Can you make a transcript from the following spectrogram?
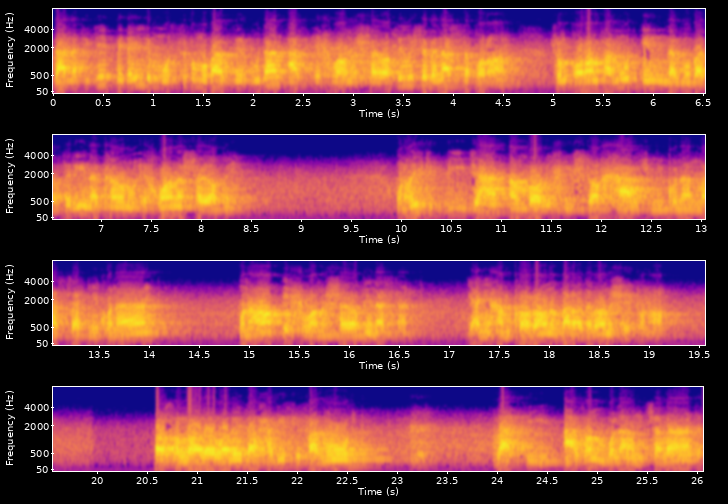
در نتیجه به دلیل مصرف و مبذر بودن از اخوان الشیاطین میشه به نصف قرآن. چون قرآن فرمود ان المبذرین کانوا اخوان الشیاطین. اونهایی که بی جهت اموال خیش را خرج می‌کنند مصرف می‌کنند اونها اخوان الشیاطین هستند. یعنی همکاران و برادران شیطان ها صلی الله علیه و آله در حدیثی فرمود وقتی از آن بلند شود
